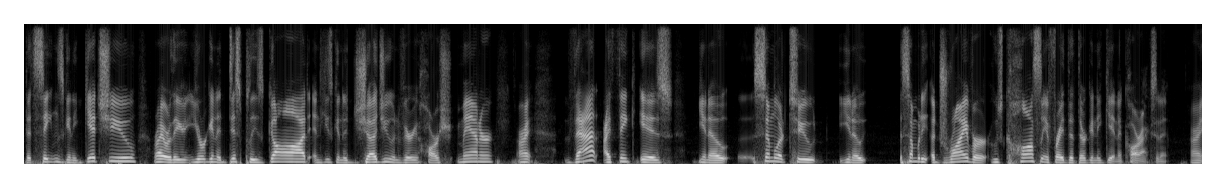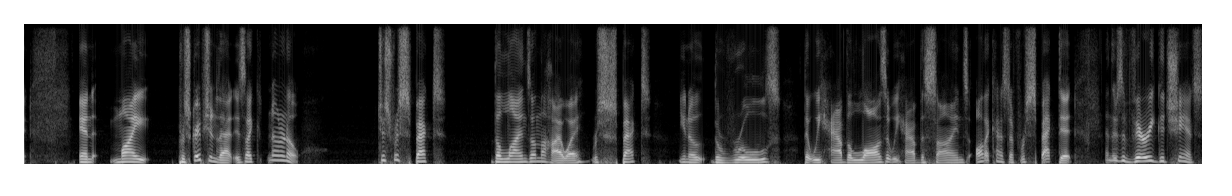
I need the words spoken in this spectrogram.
that Satan's going to get you, right? Or that you're going to displease God and he's going to judge you in a very harsh manner, all right? That I think is, you know, similar to, you know, somebody, a driver who's constantly afraid that they're going to get in a car accident. All right. And my prescription to that is like, no, no, no. Just respect the lines on the highway, respect, you know, the rules that we have, the laws that we have, the signs, all that kind of stuff. Respect it. And there's a very good chance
